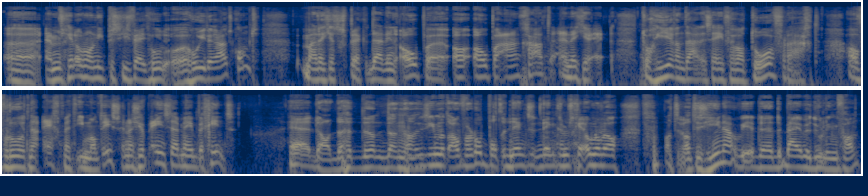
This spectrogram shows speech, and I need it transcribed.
Uh, en misschien ook nog niet precies weet hoe, hoe je eruit komt. Maar dat je het gesprek daarin open, open aangaat. En dat je toch hier en daar eens even wat doorvraagt. Over hoe het nou echt met iemand is. En als je opeens daarmee begint. Ja, dan, dan, dan, is iemand overrompeld en denkt, denkt misschien ook nog wel... wat, wat is hier nou weer de, de bijbedoeling van?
